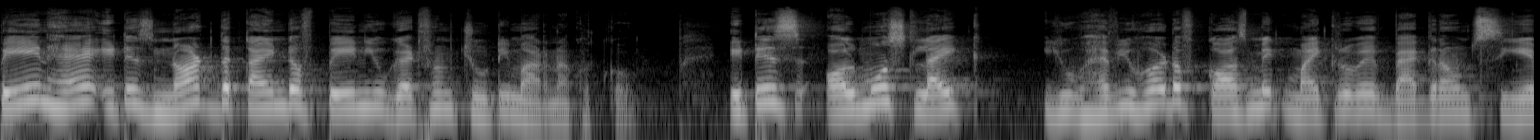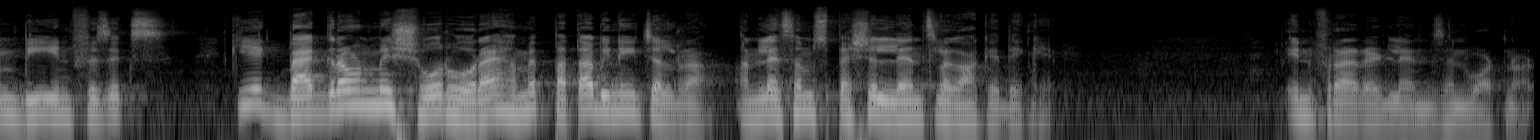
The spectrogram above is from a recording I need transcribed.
पेन है it is not the kind of pain you get from चूटी मारना खुद को। It is almost like you have you heard of cosmic microwave background C M B in physics कि एक बैकग्राउंड में शोर हो रहा है, हमें पता भी नहीं चल रहा अनलेस हम स्पेशल लेंस लगा के देखें। Infrared lens and what not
